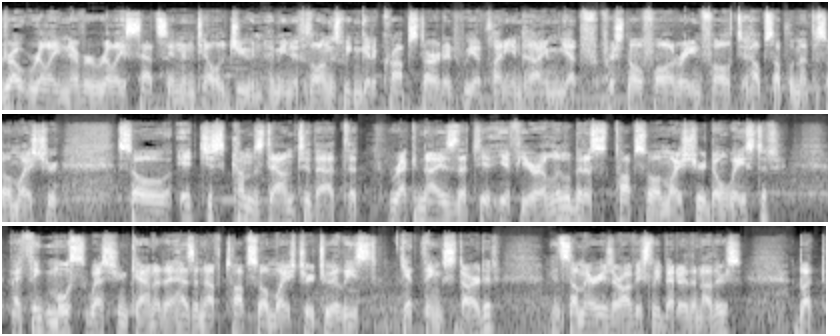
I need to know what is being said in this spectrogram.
drought really never really sets in until June. I mean, as long as we can get a crop started, we have plenty of time yet for snowfall and rainfall to help supplement the soil moisture. So it just comes down to that, that recognize that if you're a little bit of topsoil moisture, don't waste it. I think most Western Canada has enough topsoil moisture to at least get things started. And some areas are obviously better than others. But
